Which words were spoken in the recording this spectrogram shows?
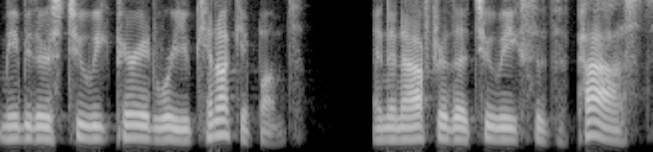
Maybe there's two week period where you cannot get bumped, and then after the two weeks have passed,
